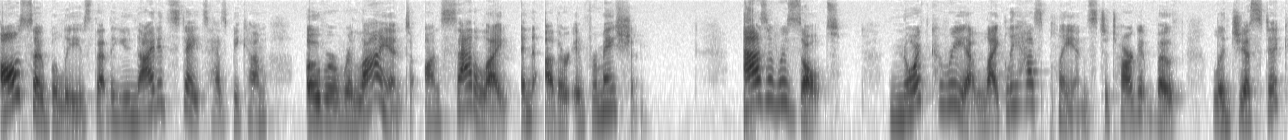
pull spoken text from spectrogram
also believes that the United States has become over-reliant on satellite and other information. As a result, North Korea likely has plans to target both logistic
